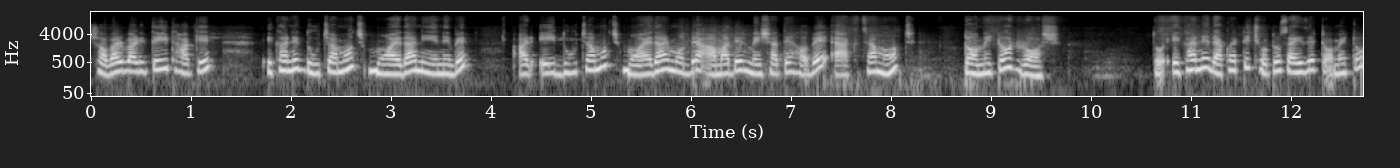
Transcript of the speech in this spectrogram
সবার বাড়িতেই থাকে। এখানে দু চামচ ময়দা নিয়ে নেবে। আর এই দু চামচ ময়দার মধ্যে আমাদের মেশাতে হবে এক চামচ টমেটোর রস। তো এখানে দেখো একটি ছোট সাইজের টমেটো।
